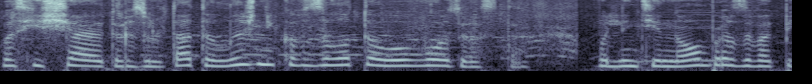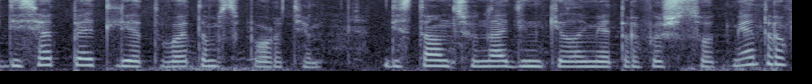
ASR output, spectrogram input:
Восхищают результаты лыжников золотого возраста. Валентина Образова 55 лет в этом спорте. Дистанцию на 1 километр и 600 метров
